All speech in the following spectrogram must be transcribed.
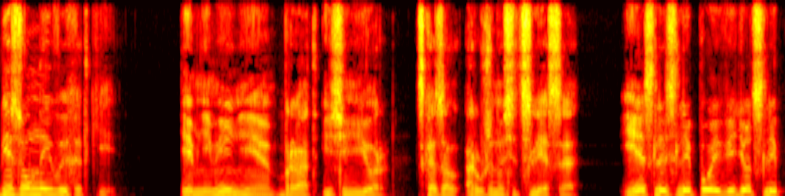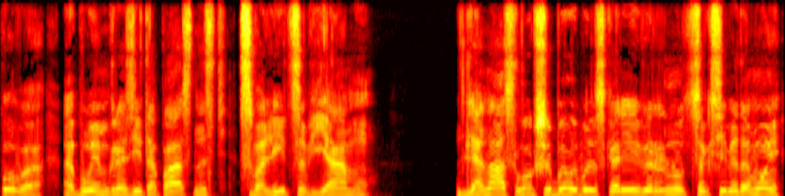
безумные выходки. — Тем не менее, брат и сеньор, — сказал оруженосец леса, если слепой ведет слепого, обоим грозит опасность свалиться в яму. Для нас лучше было бы скорее вернуться к себе домой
